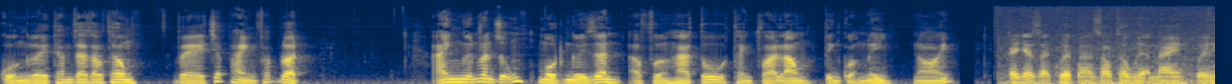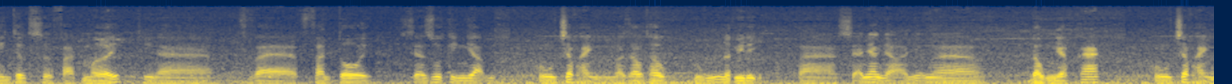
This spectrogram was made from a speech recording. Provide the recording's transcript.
của người tham gia giao thông về chấp hành pháp luật. Anh Nguyễn Văn Dũng, một người dân ở phường Hà Tu, thành phố Hạ Long, tỉnh Quảng Ninh nói: Cách giải quyết giao thông hiện nay với hình thức xử phạt mới thì là về phần tôi sẽ rút kinh nghiệm cùng chấp hành và giao thông đúng là quy định và sẽ nhắc nhở những ờ, đồng nghiệp khác cùng chấp hành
